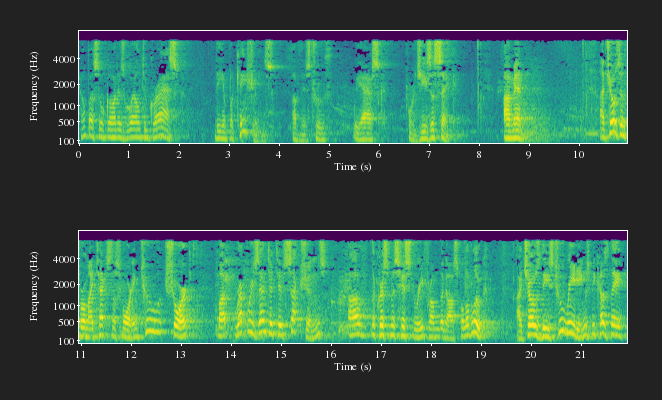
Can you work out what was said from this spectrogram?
Help us, O oh God, as well to grasp the implications of this truth. We ask for Jesus' sake. Amen. I've chosen for my text this morning two short but representative sections of the Christmas history from the Gospel of Luke. I chose these two readings because they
